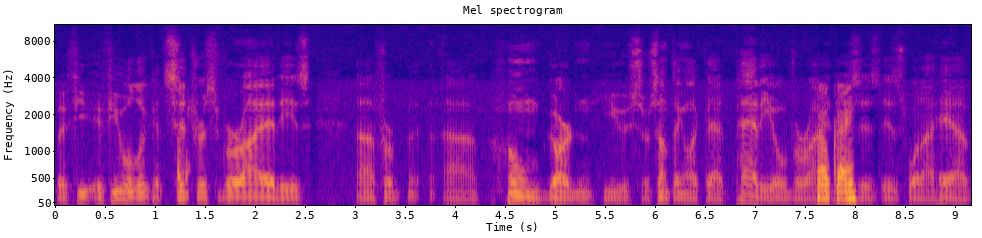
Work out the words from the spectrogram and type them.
But if you if you will look at citrus varieties uh, for uh, home garden use or something like that, patio varieties is, is what I have,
